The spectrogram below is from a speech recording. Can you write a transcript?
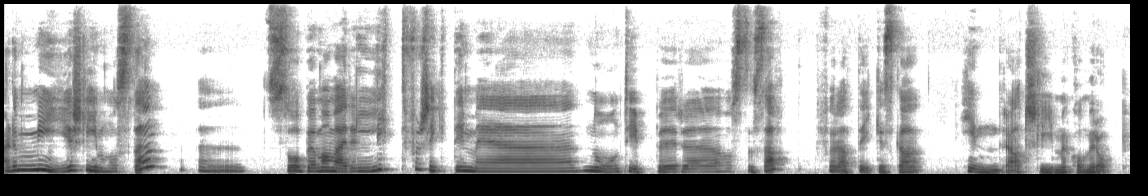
Er det mye slimhoste, eh, så bør man være litt forsiktig med noen typer eh, hostesaft for at det ikke skal hindre at slimet kommer opp.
